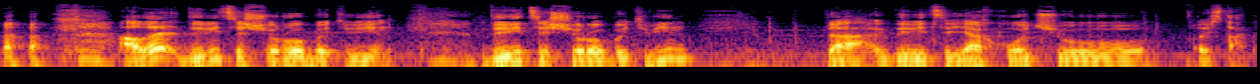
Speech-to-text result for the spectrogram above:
Але дивіться, що робить він. Дивіться, що робить він. Так, дивіться, я хочу ось так.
